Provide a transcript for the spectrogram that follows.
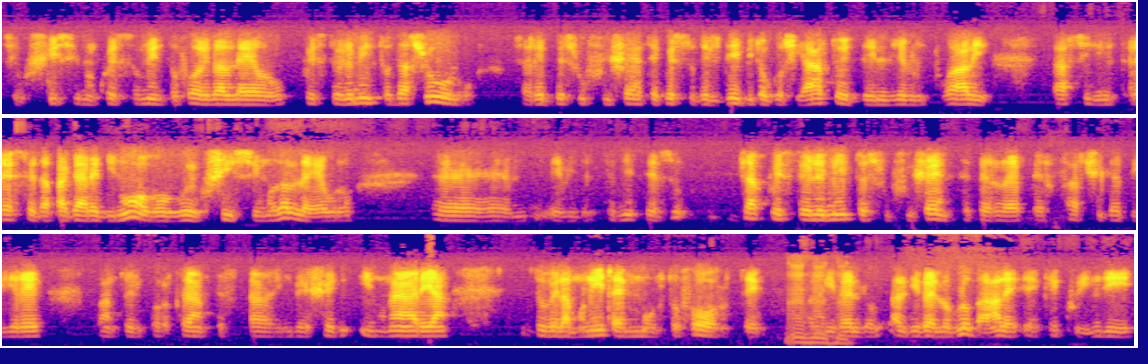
se uscissimo in questo momento fuori dall'euro, questo elemento da solo sarebbe sufficiente, questo del debito così alto e degli eventuali tassi di interesse da pagare di nuovo se uscissimo dall'euro, eh, evidentemente già questo elemento è sufficiente per, per farci capire quanto è importante stare invece in un'area dove la moneta è molto forte uh-huh. a, mhm. livello, a, livello, globale e che quindi...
